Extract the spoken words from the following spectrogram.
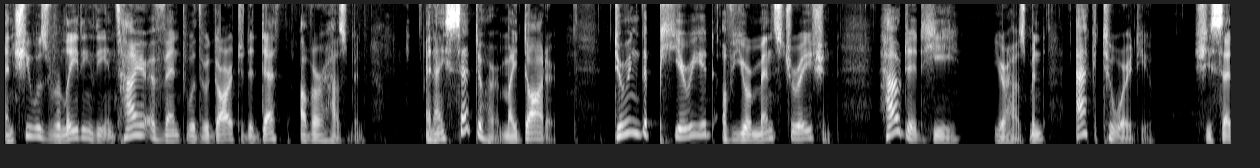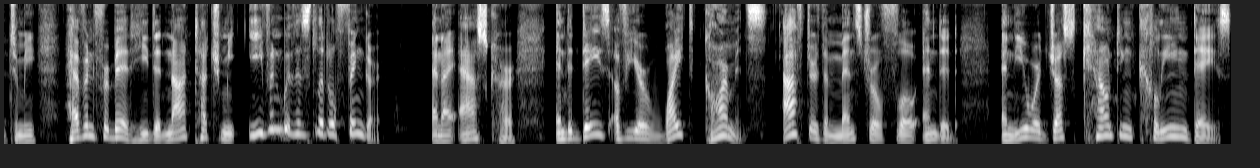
and she was relating the entire event with regard to the death of her husband. And I said to her, My daughter, during the period of your menstruation, how did he, your husband, act toward you? She said to me, Heaven forbid he did not touch me even with his little finger. And I asked her, In the days of your white garments, after the menstrual flow ended, and you were just counting clean days,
